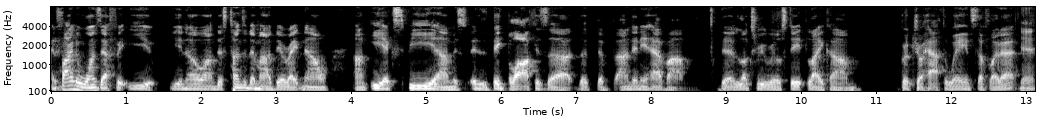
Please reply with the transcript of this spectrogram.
and find the ones that fit you you know um, there's tons of them out there right now um, EXP um, is, is big block is uh the, the and then you have um the luxury real estate like um Berkshire Hathaway and stuff like that. Yeah,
